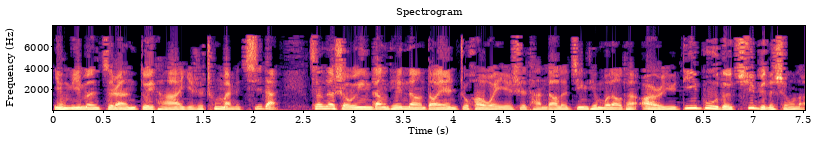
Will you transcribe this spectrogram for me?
影迷们自然对他也是充满了期待。像在首映当天呢，导演朱浩伟也是谈到了今天魔盗团二与第一部的区别的时候呢。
